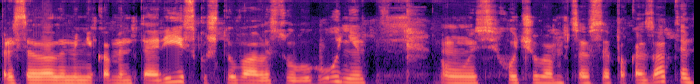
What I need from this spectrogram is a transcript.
присилали мені коментарі, скуштували сулугуні. Ось, хочу вам це все показати,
